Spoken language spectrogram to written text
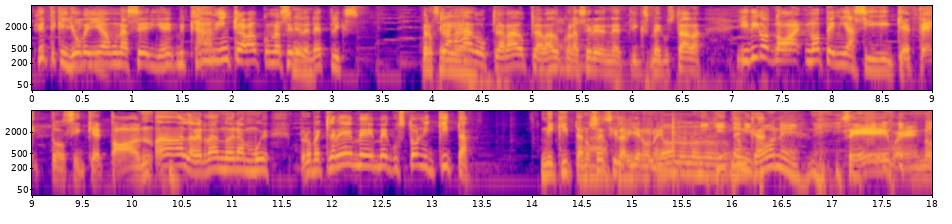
Fíjate que yo veía una serie, me estaba bien clavado con una serie Sí. de Netflix. Pero clavado, clavado, clavado con la serie de Netflix, me gustaba. Y digo, no, no tenía así que efectos y que todo. No, la verdad no era muy. Pero me clavé, me, me gustó Nikita. Nikita, no Ah, sé si la vieron. No, no, no, Ni no, quita ni ¿Nunca? pone. Sí, bueno.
